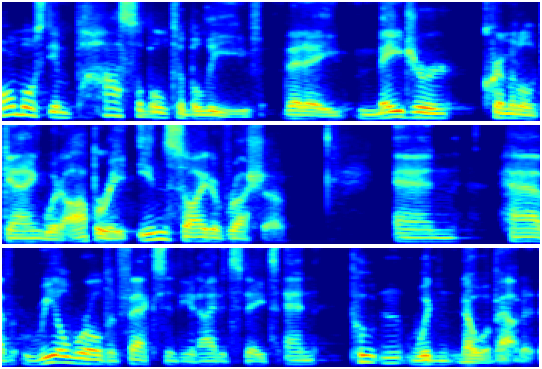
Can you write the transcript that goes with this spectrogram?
almost impossible to believe that a major criminal gang would operate inside of Russia and have real world effects in the United States, and Putin wouldn't know about it.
